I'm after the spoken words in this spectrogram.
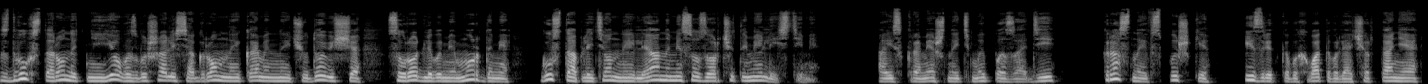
С двух сторон от нее возвышались огромные каменные чудовища с уродливыми мордами, густо оплетенные лианами с узорчатыми листьями. А из кромешной тьмы позади красные вспышки изредка выхватывали очертания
